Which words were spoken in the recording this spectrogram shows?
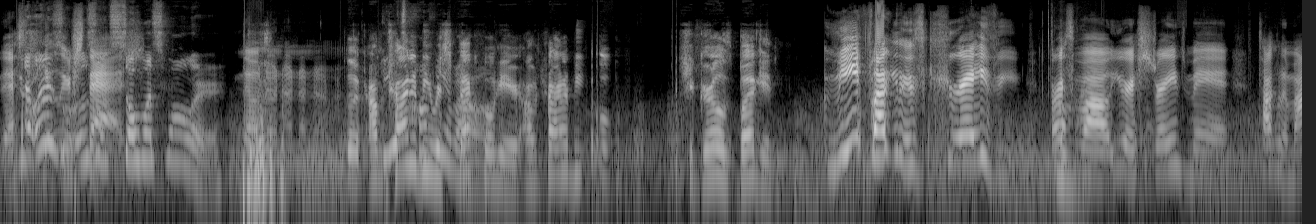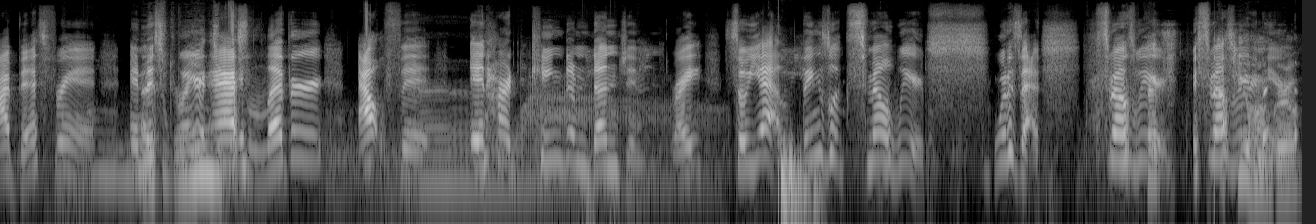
That's the Hitler's Hitler was stash. so much smaller. No, no, no, no, no, no. Look, I'm What are you trying to be respectful about? here. I'm trying to be cool. But your girl's bugging. Me bugging is crazy. First Oh of all, you're a strange man talking to my best friend in A this weird ass leather outfit in her Uh, kingdom dungeon, right? So yeah, things look smell weird. What is that? smells weird. That's- it smells That's you, weird in here. homegirl.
